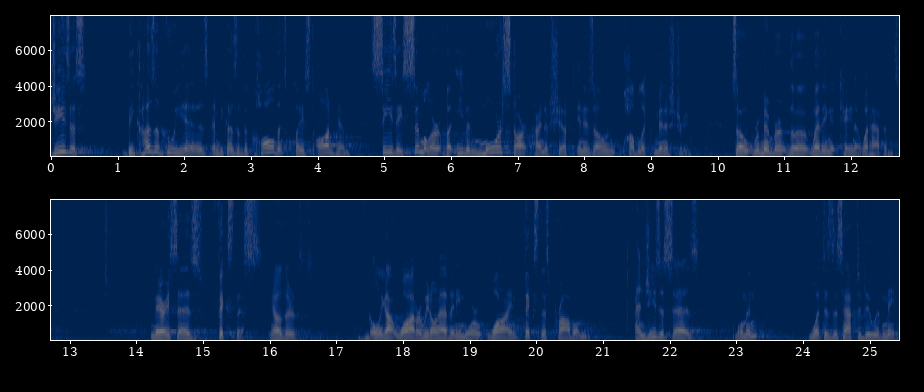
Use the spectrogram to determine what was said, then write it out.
Jesus, because of who he is and because of the call that's placed on him, sees a similar but even more stark kind of shift in his own public ministry. So remember the wedding at Cana. What happens? Mary says, Fix this. You know, there's only got water, we don't have any more wine. Fix this problem. And Jesus says, Woman, what does this have to do with me?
